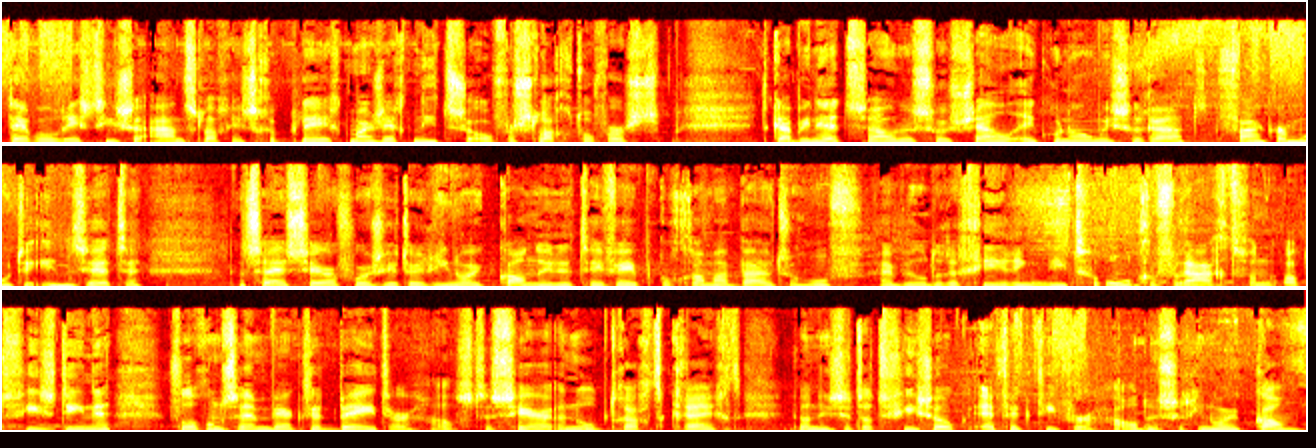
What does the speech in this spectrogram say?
terroristische aanslag is gepleegd... maar zegt niets over slachtoffers. Het kabinet zou de Sociaal-Economische Raad vaker moeten inzetten. Dat zei SER-voorzitter Rinoy Kan in het tv-programma Buitenhof. Hij wil de regering niet ongevraagd van advies dienen. Volgens hem werkt het beter als de SER een opdracht krijgt. Dan is het advies ook effectiever, al dus Rinoy Kan.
